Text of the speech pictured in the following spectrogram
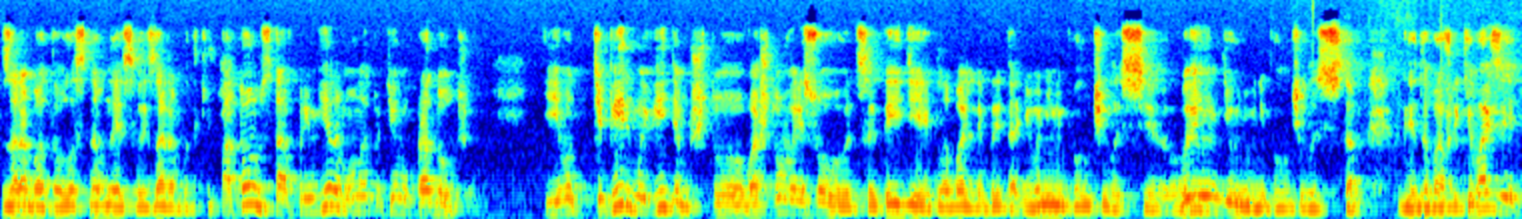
зарабатывал основные свои заработки. Потом, став премьером, он эту тему продолжил. И вот теперь мы видим, что во что вырисовывается эта идея глобальной Британии. У него не получилось в Индии, у него не получилось там где-то в Африке, в Азии.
